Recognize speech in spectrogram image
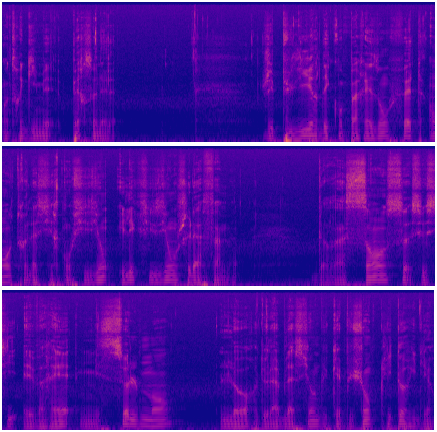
entre guillemets, personnel. J'ai pu lire des comparaisons faites entre la circoncision et l'excision chez la femme. Dans un sens, ceci est vrai, mais seulement lors de l'ablation du capuchon clitoridien.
